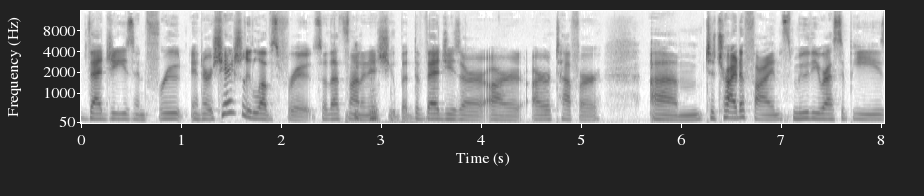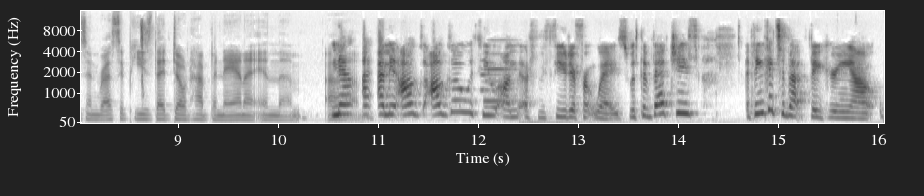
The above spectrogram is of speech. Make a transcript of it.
veggies and fruit in her. She actually loves fruit, so that's not an mm-hmm. issue, but the veggies are are are tougher. Um, to try to find smoothie recipes and recipes that don't have banana in them. Um, now, I, I mean, I'll I'll go with you on a few different ways. With the veggies, I think it's about figuring out.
